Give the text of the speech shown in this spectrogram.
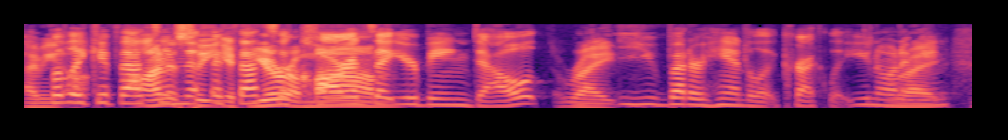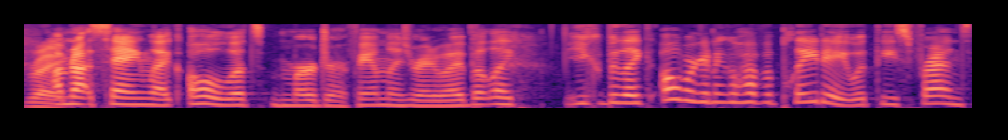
I mean, but like if that's honestly, in the, if, if that's you're the a cards mom, that you're being dealt, Right. You better handle it correctly. You know what I mean? right. I'm not saying like, oh, let's merge our families right away, but like you could be like, oh, we're gonna go have a play date with these friends.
